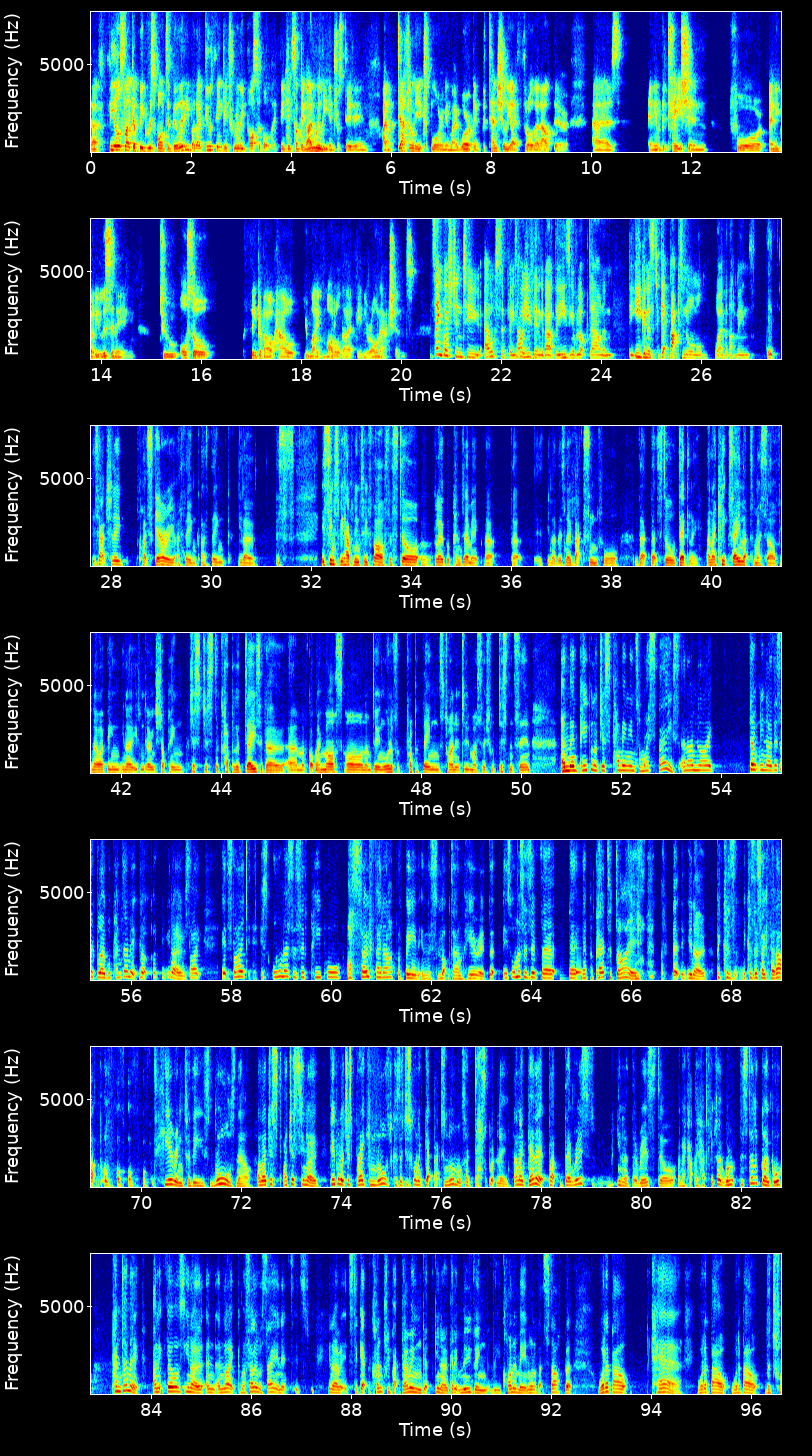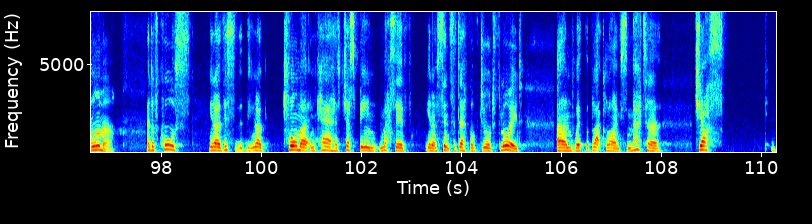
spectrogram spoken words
that feels like a big responsibility, but I do think it's really possible. I think it's something I'm really interested in. I'm definitely exploring in my work, and potentially I throw that out there as an invitation for anybody listening to also think about how you might model that in your own actions. Same question to Elsa, please. How are you feeling about the easing of lockdown and the eagerness to get back to normal, whatever that means? it's actually quite scary. I think. I think you know this. It seems to be happening too fast. There's still a global pandemic that that you know there's no vaccine for that that's still deadly and i keep saying that to myself you know i've been you know even going shopping just just a couple of days ago um, i've got my mask on i'm doing all of the proper things trying to do my social distancing and then people are just coming into my space and i'm like don't you know there's a global pandemic? Look you know it's like it's like it's almost as if people are so fed up of being in this lockdown period that it's almost as if they're they're, they're prepared to die uh, you know because because they're so fed up of, of of of adhering to these rules now. And i just i just you know people are just breaking rules because they just want to get back to normal so desperately. And i get it but there is you know there is still and i, I have to keep saying well there's still a global pandemic and it feels you know and and like marcelo was saying it's it's you know it's to get the country back going get you know get it moving the economy and all of that stuff but what about care? What about what about the trauma? And of course you know this you know trauma and care has just been massive you know since the death of george floyd and with the black lives matter just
